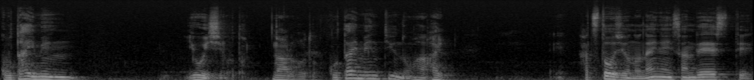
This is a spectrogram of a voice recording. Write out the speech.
ご対面用意しろと。なるほど。ご対面っていうのは、はい。初登場の何々さんですって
